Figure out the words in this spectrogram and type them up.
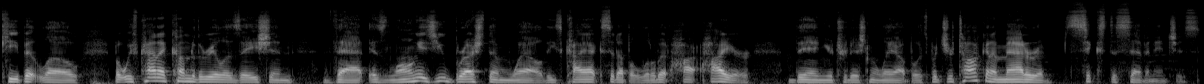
keep it low. But we've kind of come to the realization that as long as you brush them well, these kayaks sit up a little bit hi- higher than your traditional layout boats, but you're talking a matter of six to seven inches.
